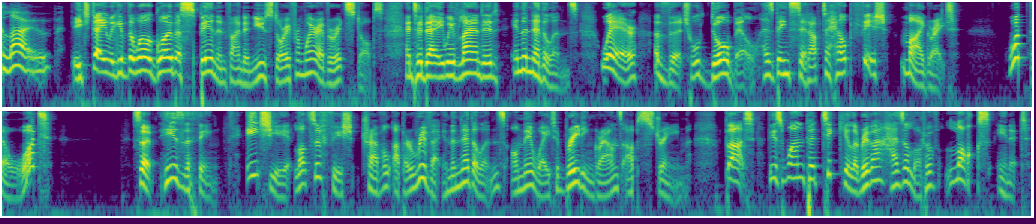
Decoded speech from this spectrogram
Globe. Each day we give the world globe a spin and find a new story from wherever it stops. And today we've landed in the Netherlands, where a virtual doorbell has been set up to help fish migrate. What the what? So here's the thing. Each year, lots of fish travel up a river in the Netherlands on their way to breeding grounds upstream. But this one particular river has a lot of locks in it.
